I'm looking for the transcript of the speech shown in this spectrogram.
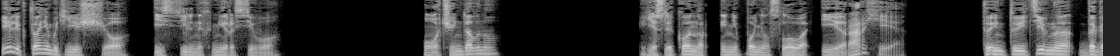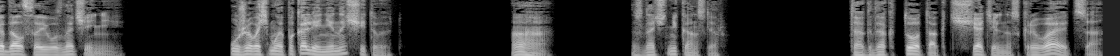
или кто-нибудь еще из сильных мира сего. Очень давно. Если Коннор и не понял слова «иерархия», то интуитивно догадался о его значении. Уже восьмое поколение насчитывают. Ага, значит, не канцлер. Тогда кто так тщательно скрывается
